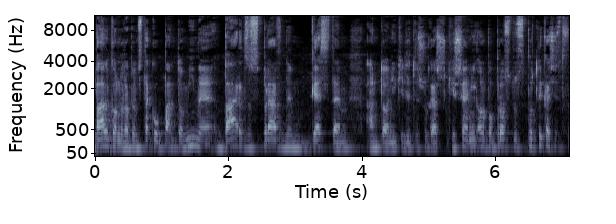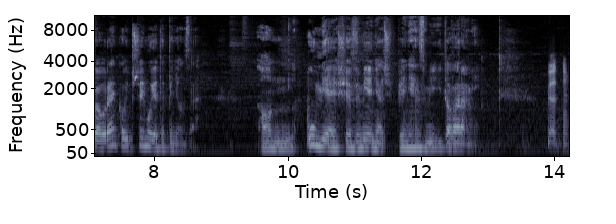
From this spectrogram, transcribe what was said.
balkon, robiąc taką pantomimę, bardzo sprawnym gestem Antoni, kiedy ty szukasz kieszeni, on po prostu spotyka się z twoją ręką i przejmuje te pieniądze. On umie się wymieniać pieniędzmi i towarami. świetnie.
